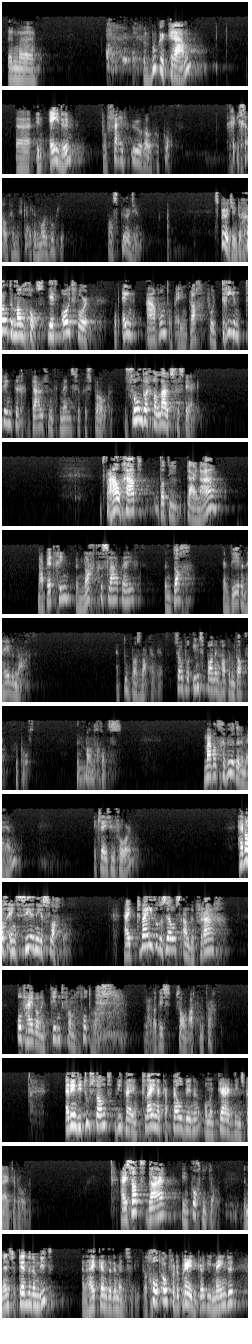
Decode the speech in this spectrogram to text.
een, uh, een boekenkraam uh, in Ede voor 5 euro gekocht. Geen geld, hè? eens kijken, een mooi boekje. Van Spurgeon. Spurgeon, de grote man Gods, die heeft ooit voor op één avond, op één dag, voor 23.000 mensen gesproken. Zonder geluidsversterking. Het verhaal gaat dat hij daarna naar bed ging, een nacht geslapen heeft, een dag en weer een hele nacht. En toen pas wakker werd. Zoveel inspanning had hem dat gekost. Een man gods. Maar wat gebeurde er met hem? Ik lees u voor. Hij was eens zeer neerslachtig. Hij twijfelde zelfs aan de vraag of hij wel een kind van God was. Nou, dat is Psalm 88. En in die toestand liep hij een kleine kapel binnen om een kerkdienst bij te wonen. Hij zat daar incognito. De mensen kenden hem niet en hij kende de mensen niet. Dat gold ook voor de prediker die meende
